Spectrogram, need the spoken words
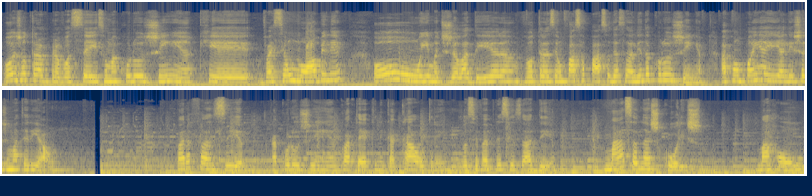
Hoje eu trago para vocês uma corujinha que é, vai ser um mobile ou um imã de geladeira. Vou trazer um passo a passo dessa linda corujinha. Acompanhe aí a lista de material. Para fazer a corujinha com a técnica Caltrin, você vai precisar de massa nas cores marrom,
